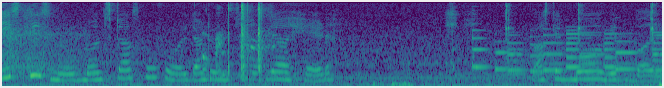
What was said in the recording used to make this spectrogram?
Is this noob monsters go fall down to their head? Basketball with Baldi.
